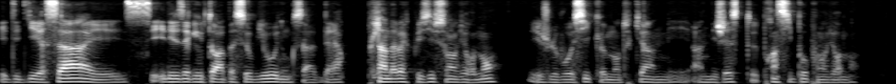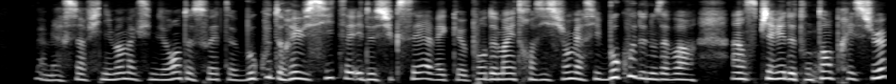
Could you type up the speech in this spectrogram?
est dédiée à ça et c'est aider les agriculteurs à passer au bio, donc ça derrière plein d'impacts positifs sur l'environnement. Et je le vois aussi comme en tout cas un de mes, un de mes gestes principaux pour l'environnement. Bah, merci infiniment, Maxime Durand. On te souhaite beaucoup de réussite et de succès avec euh, Pour Demain et Transition. Merci beaucoup de nous avoir inspiré de ton temps précieux.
